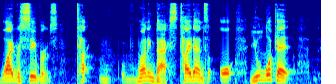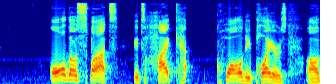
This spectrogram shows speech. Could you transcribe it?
wide receivers, t- running backs, tight ends. All, you look at all those spots, it's high ca- quality players uh,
